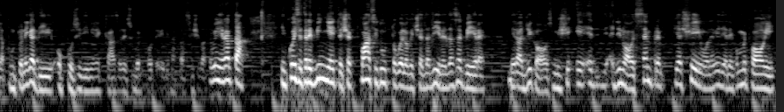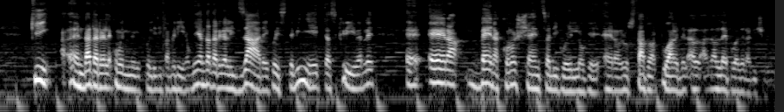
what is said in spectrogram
appunto negativi o positivi nel caso dei superpoteri di Fantastici 4 quindi in realtà in queste tre vignette c'è quasi tutto quello che c'è da dire da sapere nei raggi cosmici e, e, e di nuovo è sempre piacevole vedere come poi chi è andato a realizzare come quelli di Paperino chi è andato a realizzare queste vignette a scriverle eh, era ben a conoscenza di quello che era lo stato attuale all'epoca della ricerca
